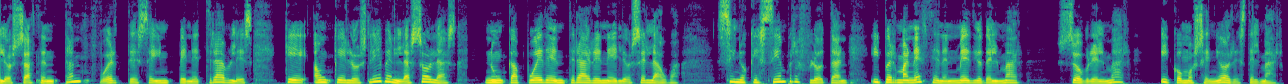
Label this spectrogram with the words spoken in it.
los hacen tan fuertes e impenetrables que, aunque los lleven las olas, nunca puede entrar en ellos el agua, sino que siempre flotan y permanecen en medio del mar, sobre el mar y como señores del mar.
